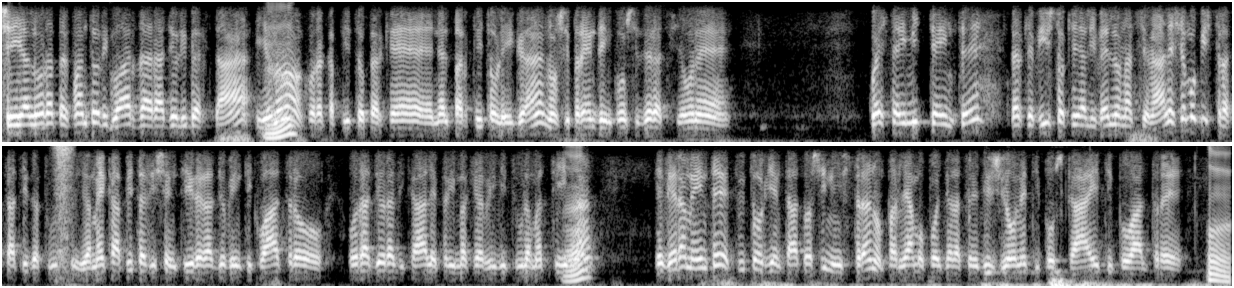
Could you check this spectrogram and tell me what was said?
Sì, allora per quanto riguarda Radio Libertà, io mm. non ho ancora capito perché nel partito Lega non si prende in considerazione questa emittente, perché visto che a livello nazionale siamo bistrattati da tutti, a me capita di sentire Radio 24 o Radio Radicale prima che arrivi tu la mattina. Eh? E veramente è tutto orientato a sinistra, non parliamo poi della televisione tipo Sky, tipo altre, mm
